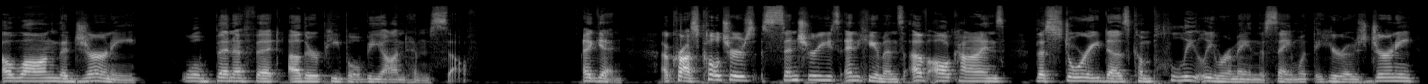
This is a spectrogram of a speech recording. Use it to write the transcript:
along the journey will benefit other people beyond himself. Again, across cultures, centuries, and humans of all kinds, the story does completely remain the same with the hero's journey.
